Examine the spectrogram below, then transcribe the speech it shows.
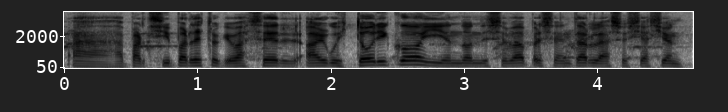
a participar de esto que va a ser algo histórico y en donde se va a presentar la asociación.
